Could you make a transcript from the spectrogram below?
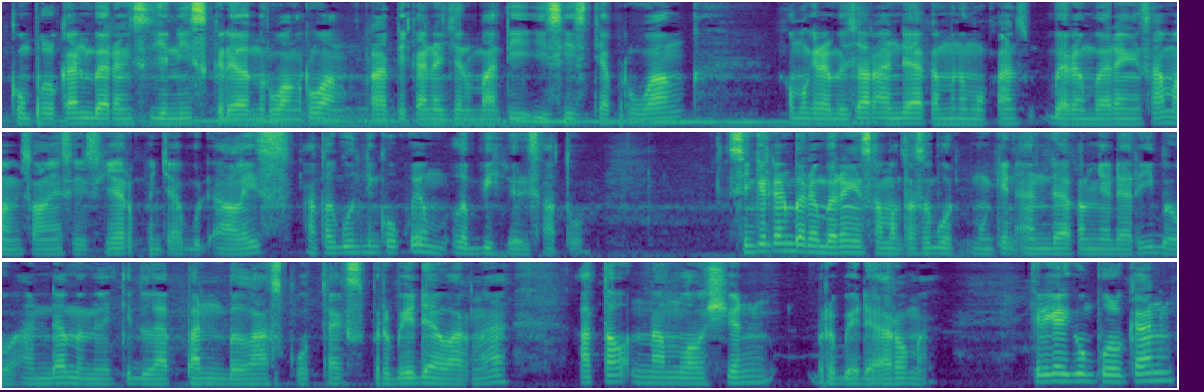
Kumpulkan barang sejenis ke dalam ruang-ruang. Perhatikan dan cermati isi setiap ruang. Kemungkinan besar Anda akan menemukan barang-barang yang sama, misalnya sisir, pencabut alis, atau gunting kuku yang lebih dari satu. Singkirkan barang-barang yang sama tersebut. Mungkin Anda akan menyadari bahwa Anda memiliki 18 kuteks berbeda warna atau 6 lotion berbeda aroma. Ketika dikumpulkan,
